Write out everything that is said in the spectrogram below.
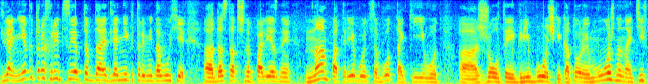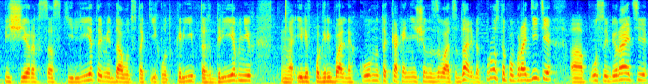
Для некоторых рецептов, да, и для некоторой медовухи а, достаточно полезные, нам потребуются вот такие вот а, желтые грибочки, которые можно найти в пещерах со скелетами скелетами, да, вот в таких вот криптах древних а, или в погребальных комнатах, как они еще называются. Да, ребят, просто побродите, а, пособирайте.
